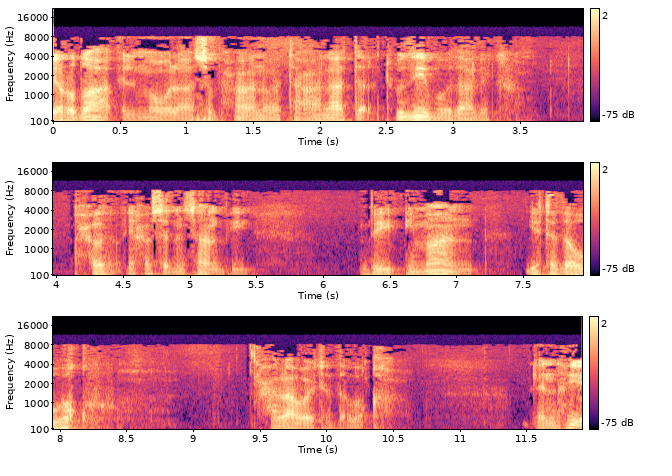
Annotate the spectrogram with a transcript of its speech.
إرضاء المولى سبحانه وتعالى تذيب ذلك. يحس الإنسان بإيمان يتذوقه حلاوة يتذوقها. لأن هي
